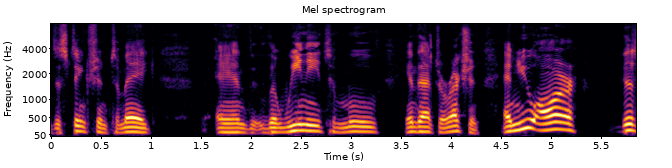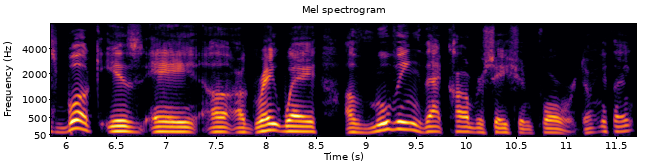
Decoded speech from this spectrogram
distinction to make and that we need to move in that direction. And you are this book is a a, a great way of moving that conversation forward, don't you think?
